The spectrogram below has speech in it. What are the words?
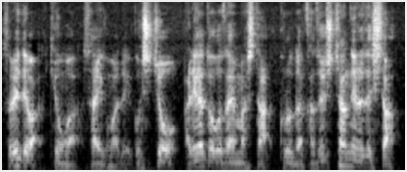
それでは今日は最後までご視聴ありがとうございました。黒田和義チャンネルでした。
